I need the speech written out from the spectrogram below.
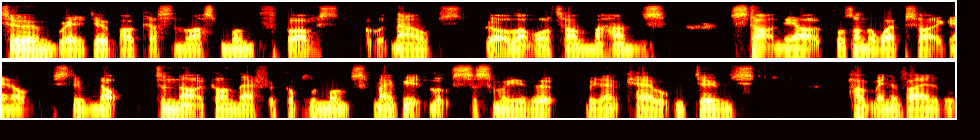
to um, really do a podcast in the last month. But obviously now got a lot more time on my hands. Starting the articles on the website again. Obviously, we've not done an article on there for a couple of months. Maybe it looks to some of you that we don't care what we do. We just haven't been available.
